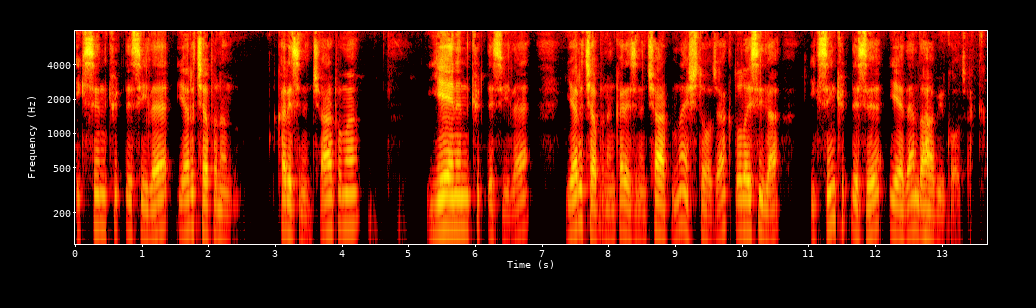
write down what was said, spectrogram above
x'in kütlesiyle yarı çapının karesinin çarpımı y'nin kütlesiyle yarı çapının karesinin çarpımına eşit olacak. Dolayısıyla x'in kütlesi y'den daha büyük olacak.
